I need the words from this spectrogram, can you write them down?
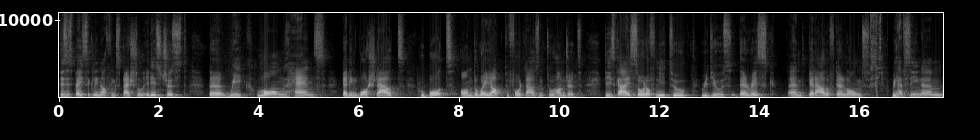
This is basically nothing special. It is just the weak, long hands getting washed out who bought on the way up to 4,200. These guys sort of need to reduce their risk and get out of their longs. We have seen a um,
